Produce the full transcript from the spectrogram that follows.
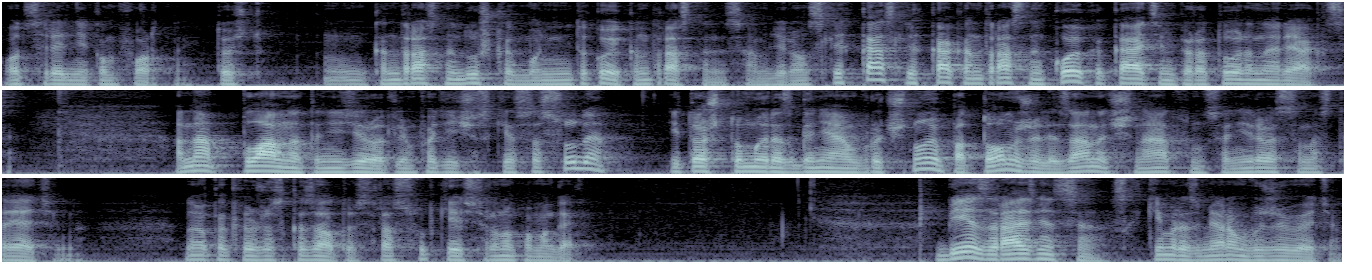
от среднекомфортной. То есть контрастный душ как бы не такой контрастный на самом деле. Он слегка-слегка контрастный, кое-какая температурная реакция. Она плавно тонизирует лимфатические сосуды, и то, что мы разгоняем вручную, потом железа начинает функционировать самостоятельно. Но, как я уже сказал, то есть рассудки ей все равно помогать. Без разницы, с каким размером вы живете.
